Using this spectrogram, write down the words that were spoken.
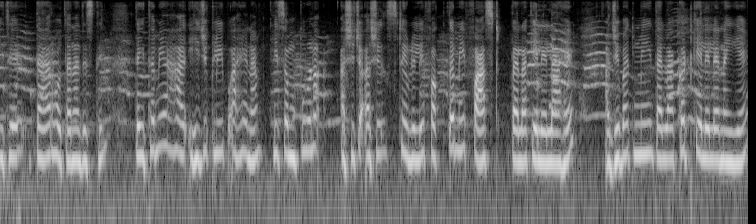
इथे तयार होताना दिसतील. तर इथं मी हा ही जी क्लिप आहे ना ही संपूर्ण अशीच्या अशीच ठेवलेली. आहे. फक्त मी फास्ट त्याला केलेलं आहे. अजिबात मी त्याला कट केलेलं नाही आहे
